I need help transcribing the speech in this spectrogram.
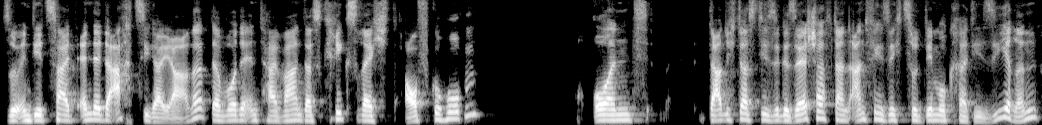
so in die Zeit Ende der 80er Jahre, da wurde in Taiwan das Kriegsrecht aufgehoben. Und dadurch, dass diese Gesellschaft dann anfing, sich zu demokratisieren,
